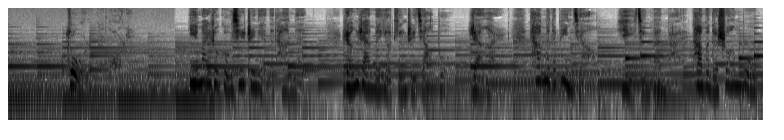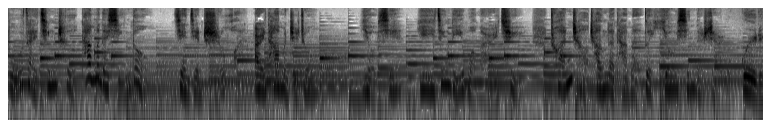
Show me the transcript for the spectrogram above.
德，做人的道理。已迈入古稀之年的他们，仍然没有停止脚步。然而，他们的鬓角已经斑白，他们的双目不再清澈，他们的行动渐渐迟缓，而他们之中，有些已经离我们而去，传承成了他们最忧心的事儿。桂林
